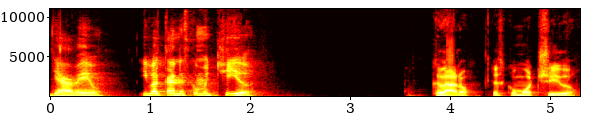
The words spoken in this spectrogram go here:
Ya veo. Y bacán es como chido. Claro, es como chido.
